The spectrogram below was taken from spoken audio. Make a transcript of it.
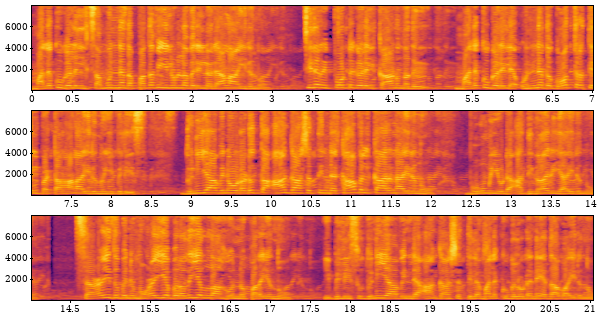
മലക്കുകളിൽ സമുന്നത പദവിയിലുള്ളവരിൽ ഒരാളായിരുന്നു. ചില റിപ്പോർട്ടുകളിൽ കാണുന്നത് മലക്കുകളിലെ ഉന്നത ഗോത്രത്തിൽപ്പെട്ട ആളായിരുന്നു ഇബിലീസ്. ദുനിയാവിനോടടുത്ത ആകാശത്തിന്റെ കാവൽക്കാരനായിരുന്നു ഭൂമിയുടെ അധികാരിയായിരുന്നു. സഈദുബിന് മുഅയ്യബ് റളിയല്ലാഹു അൻഹു പറയുന്നു ഇബിലീസ് ദുനിയാവിന്റെ ആകാശത്തിലെ മലക്കുകളുടെ നേതാവായിരുന്നു.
